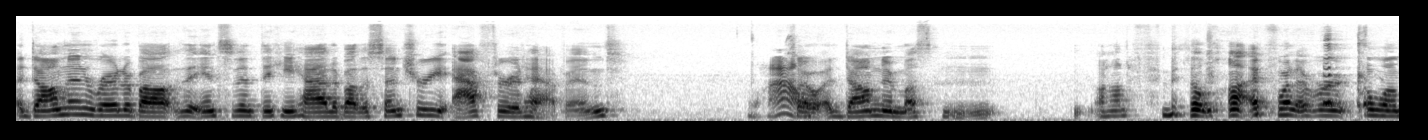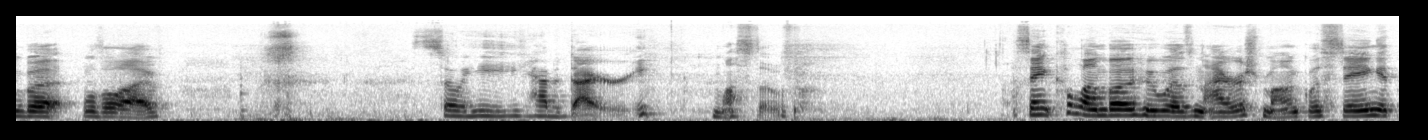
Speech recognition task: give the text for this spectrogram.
Adomnan wrote about the incident that he had about a century after it happened. Wow. So Adomnan must not have been alive whenever Columba was alive. So he had a diary. Must have. Saint Columba, who was an Irish monk, was staying at,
